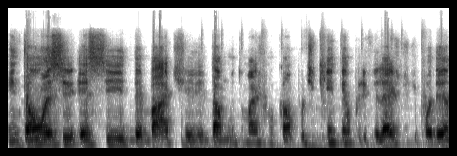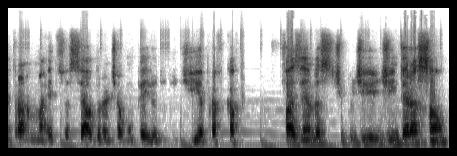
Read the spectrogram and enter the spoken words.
Então esse esse debate ele está muito mais no campo de quem tem o privilégio de poder entrar numa rede social durante algum período do dia para ficar fazendo esse tipo de, de interação.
